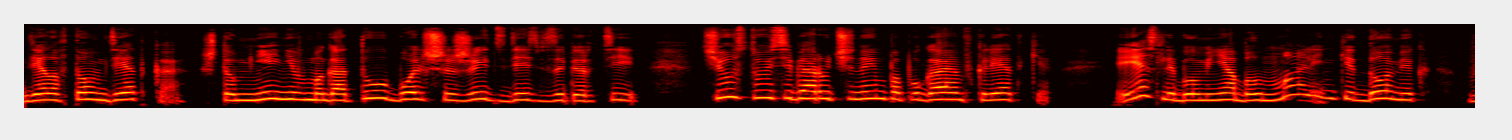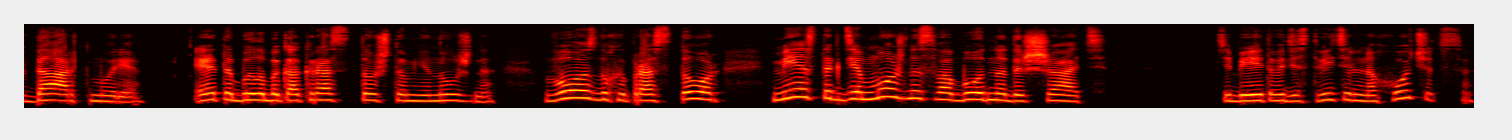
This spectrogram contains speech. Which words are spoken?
Дело в том, детка, что мне не в моготу больше жить здесь в заперти. Чувствую себя ручным попугаем в клетке. Если бы у меня был маленький домик в Дартмуре, это было бы как раз то, что мне нужно. Воздух и простор, место, где можно свободно дышать. Тебе этого действительно хочется?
